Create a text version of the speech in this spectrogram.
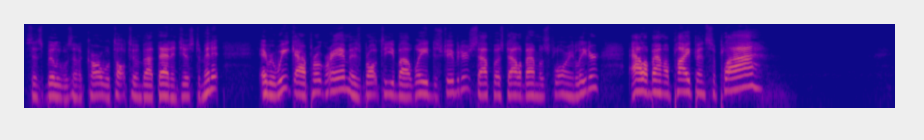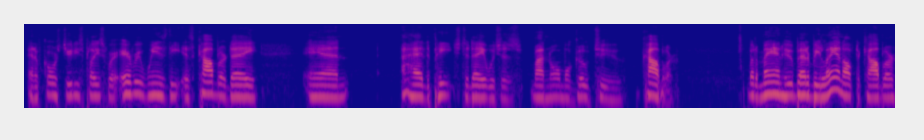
since Billy was in a car. We'll talk to him about that in just a minute. Every week, our program is brought to you by Wade Distributors, Southwest Alabama's flooring leader. Alabama Pipe and Supply. And of course, Judy's Place, where every Wednesday is Cobbler Day. And I had the peach today, which is my normal go to cobbler. But a man who better be laying off the cobbler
